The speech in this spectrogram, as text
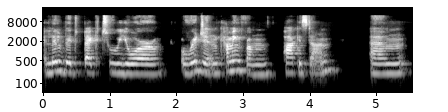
a little bit back to your origin coming from Pakistan um,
